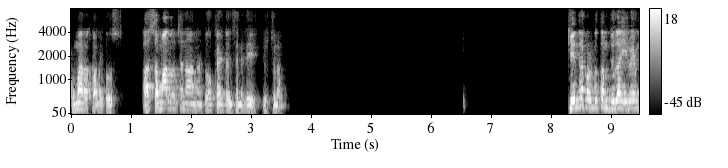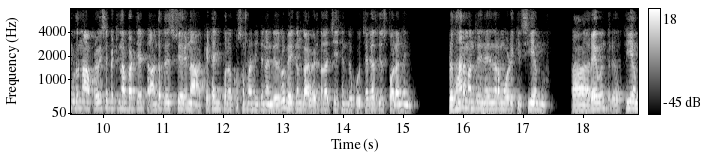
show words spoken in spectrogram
కుమారస్వామితో సమాలోచన అన్నట్టు ఒక అనేది చూస్తున్నాం. కేంద్ర ప్రభుత్వం జూలై ఇరవై మూడున ప్రవేశపెట్టిన బడ్జెట్ ఆంధ్రప్రదేశ్ చేరిన కేటాయింపులకు సంబంధించిన నిధులు వేగంగా విడుదల చేసేందుకు చర్యలు తీసుకోవాలని ప్రధానమంత్రి నరేంద్ర మోడీకి సీఎం రేవంత్ సీఎం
